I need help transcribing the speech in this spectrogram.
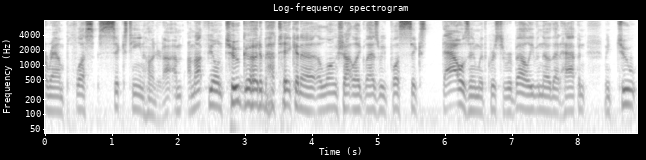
around plus 1600. I'm, I'm not feeling too good about taking a, a long shot like last week, plus 6,000 with Christopher Bell, even though that happened. I mean, two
